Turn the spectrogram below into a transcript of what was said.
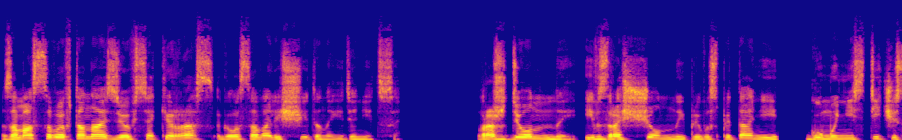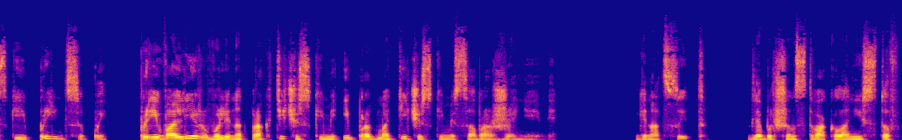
За массовую эвтаназию всякий раз голосовали считанные единицы. Врожденные и возвращенные при воспитании гуманистические принципы превалировали над практическими и прагматическими соображениями. Геноцид для большинства колонистов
